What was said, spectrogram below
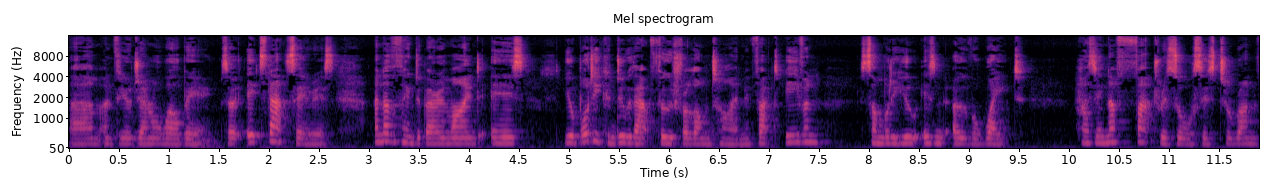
um, and for your general well-being. So it's that serious. Another thing to bear in mind is your body can do without food for a long time. In fact, even somebody who isn't overweight has enough fat resources to run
